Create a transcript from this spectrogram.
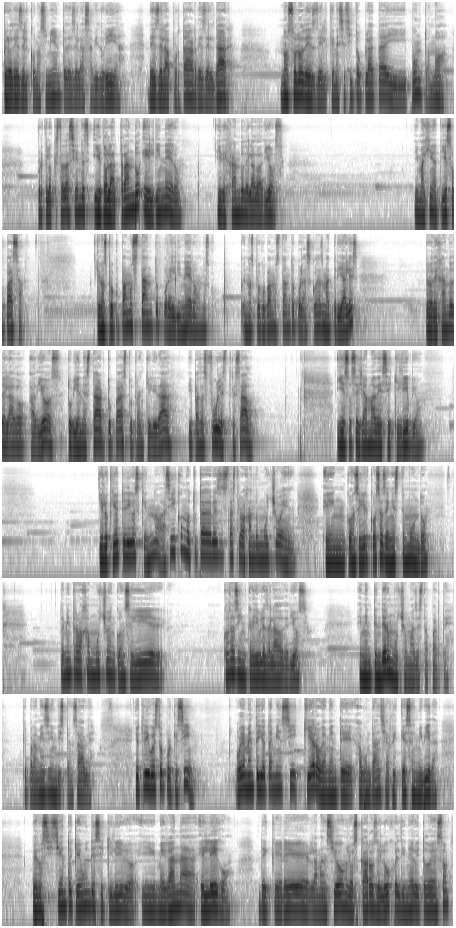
Pero desde el conocimiento, desde la sabiduría, desde el aportar, desde el dar. No solo desde el que necesito plata y punto, no. Porque lo que estás haciendo es idolatrando el dinero y dejando de lado a Dios. Imagínate, y eso pasa. Que nos preocupamos tanto por el dinero, nos, nos preocupamos tanto por las cosas materiales, pero dejando de lado a Dios, tu bienestar, tu paz, tu tranquilidad, y pasas full estresado. Y eso se llama desequilibrio. Y lo que yo te digo es que no, así como tú tal vez estás trabajando mucho en, en conseguir cosas en este mundo, también trabaja mucho en conseguir cosas increíbles al lado de Dios, en entender mucho más de esta parte, que para mí es indispensable. Yo te digo esto porque sí, obviamente yo también sí quiero obviamente abundancia, riqueza en mi vida, pero si siento que hay un desequilibrio y me gana el ego de querer la mansión, los carros de lujo, el dinero y todo eso,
